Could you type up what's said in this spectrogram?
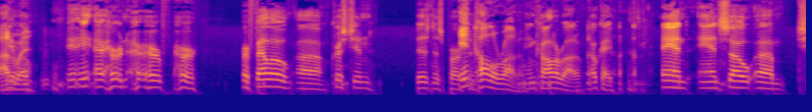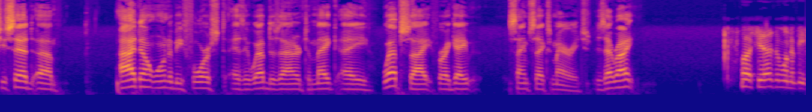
I don't anyway, know. her her her her fellow uh, Christian business person in Colorado. In Colorado, okay, and and so um, she said, um, "I don't want to be forced as a web designer to make a website for a gay same-sex marriage." Is that right? Well, she doesn't want to be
